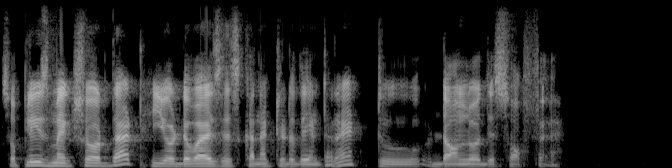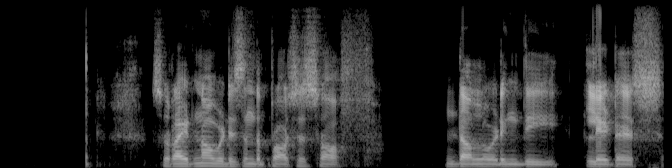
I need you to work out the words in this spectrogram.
So please make sure that your device is connected to the internet to download the software. So right now it is in the process of downloading the latest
